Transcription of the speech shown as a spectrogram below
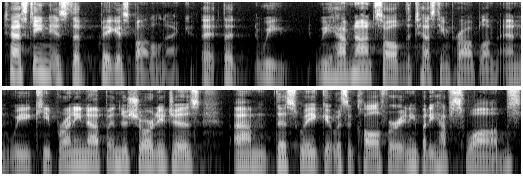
testing is the biggest bottleneck that, that we we have not solved the testing problem, and we keep running up into shortages. Um, this week, it was a call for anybody have swabs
